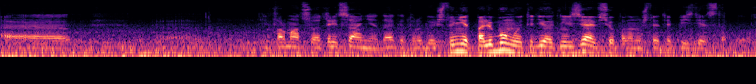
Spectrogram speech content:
э, э, информацию отрицания, да, которая говорит, что нет, по-любому это делать нельзя, и все, потому что это пиздец, это плохо.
